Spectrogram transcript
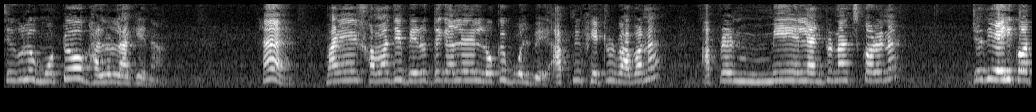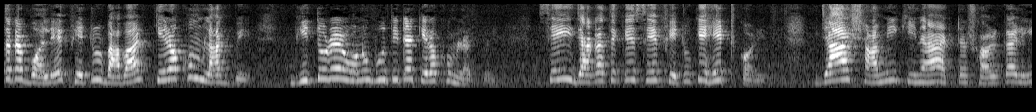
সেগুলো মোটেও ভালো লাগে না। হ্যাঁ? মানে সমাজে বেরোতে গেলে লোকে বলবে, আপনি ফেটুর বাবা না? আপনার মেয়ে ল্যাংটো নাচ করে না? যদি এই কথাটা বলে, ফেটুর বাবার কীরকম লাগবে? ভিতরের অনুভূতিটা কীরকম লাগবে? সেই জায়গা থেকে সে ফেটুকে হেট করে। যা স্বামী কিনা একটা সরকারি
